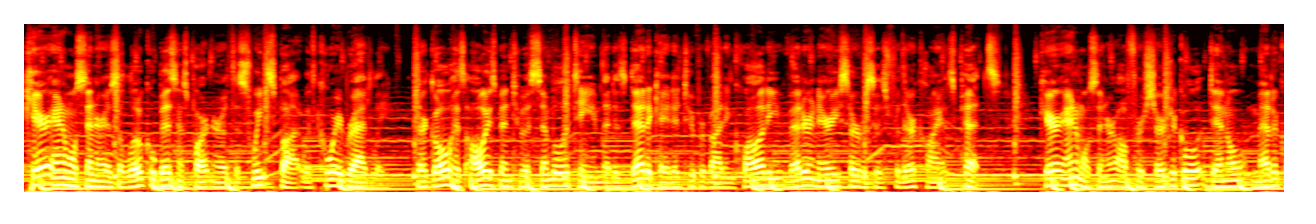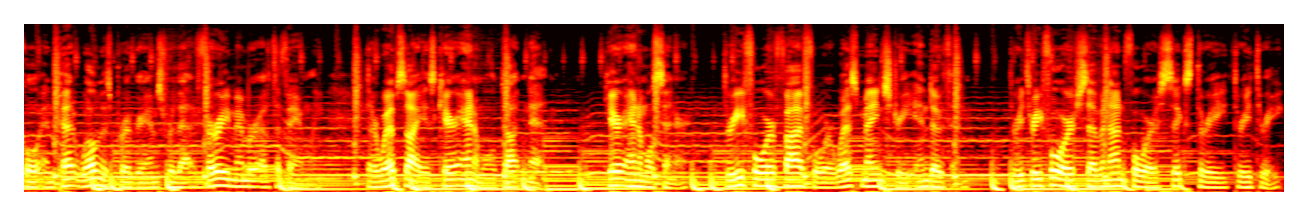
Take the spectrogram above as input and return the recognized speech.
Care Animal Center is a local business partner of the Sweet Spot with Corey Bradley. Their goal has always been to assemble a team that is dedicated to providing quality veterinary services for their clients' pets. Care Animal Center offers surgical, dental, medical, and pet wellness programs for that furry member of the family. Their website is careanimal.net. Care Animal Center, 3454 West Main Street in Dothan, 334 794 6333.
